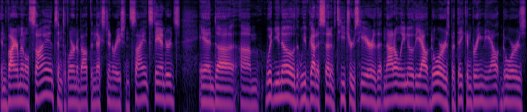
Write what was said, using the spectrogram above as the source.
environmental science and to learn about the next generation science standards. And uh, um, wouldn't you know that we've got a set of teachers here that not only know the outdoors, but they can bring the outdoors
